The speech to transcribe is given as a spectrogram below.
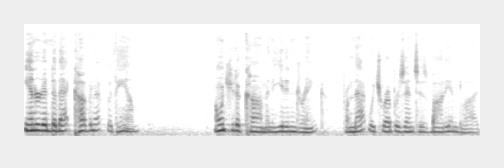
entered into that covenant with Him. I want you to come and eat and drink from that which represents His body and blood.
